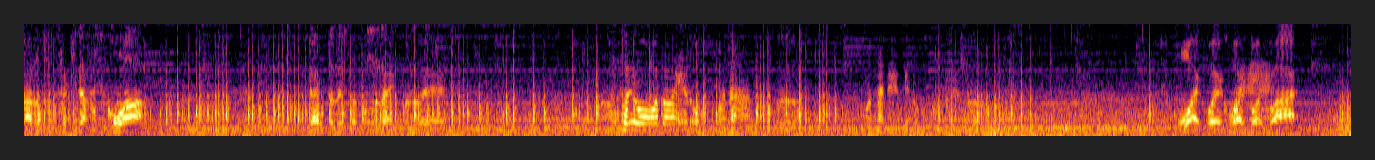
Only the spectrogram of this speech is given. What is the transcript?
あの先の端怖っライトの一つもないこの上。これは渡らんやろ。まだうん。渡れるけど。怖い怖い怖い怖い怖い。うん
